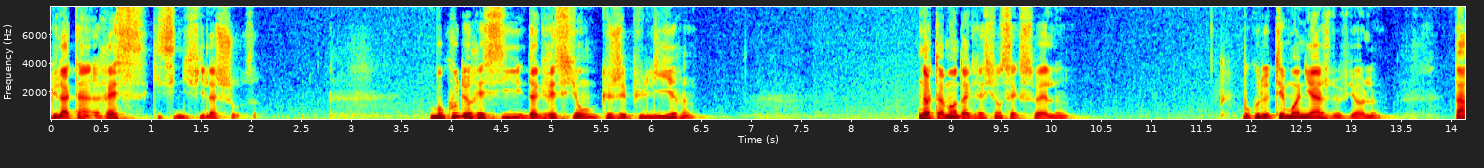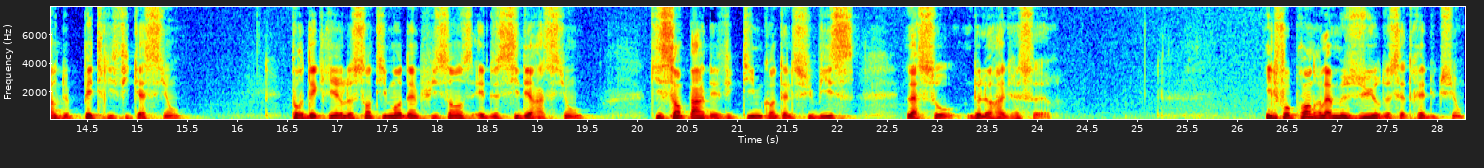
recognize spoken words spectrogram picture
du latin res qui signifie la chose. Beaucoup de récits d'agressions que j'ai pu lire notamment d'agressions sexuelles, beaucoup de témoignages de viol, parlent de pétrification pour décrire le sentiment d'impuissance et de sidération qui s'empare des victimes quand elles subissent l'assaut de leur agresseur. Il faut prendre la mesure de cette réduction.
